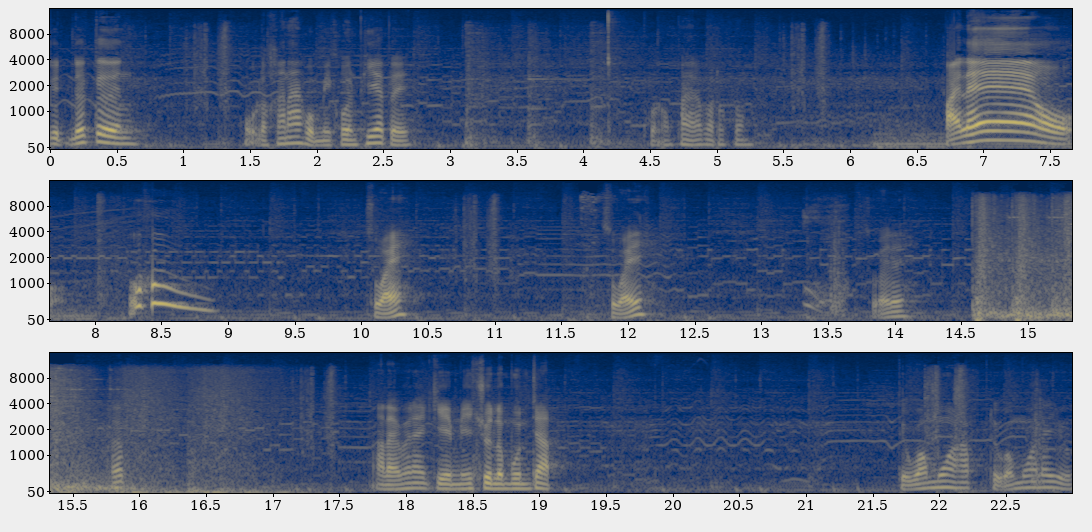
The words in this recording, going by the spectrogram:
อึดเหลือเกินโหแล้วข้างหน้าผมมีคนเพียบเลยผมต้องไปแล้วทุกคน ไปแล้ววู้ฮู้ สวย สวย สวยเลยครับอะไรไม่ในเกมนี้ชุลมุนจัด ถือว่ามั่วครับ ถือว่ามั่วได้อยู่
